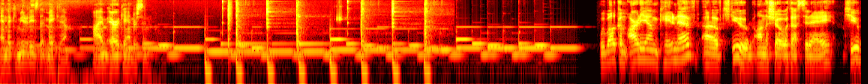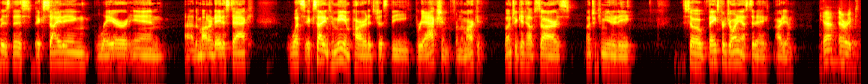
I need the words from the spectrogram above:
and the communities that make them. I'm Eric Anderson. We welcome Artyom Keydunov of Cube on the show with us today. Cube is this exciting layer in uh, the modern data stack. What's exciting to me in part is just the reaction from the market. Bunch of GitHub stars, bunch of community. So thanks for joining us today, Artyom. Yeah, Eric,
